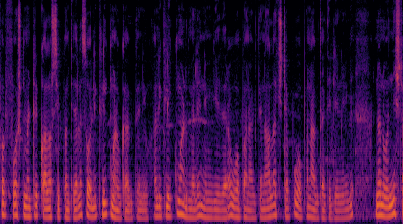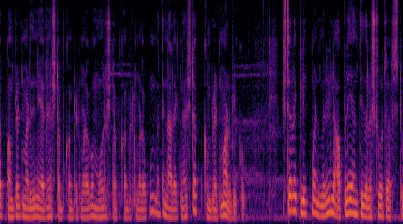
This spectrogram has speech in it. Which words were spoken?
for post matric scholarship ಅಂತಿದೆಯಲ್ಲ ಸೊ ಅಲ್ಲಿ ಕ್ಲಿಕ್ ಮಾಡಬೇಕಾಗುತ್ತೆ ನೀವು. ಅಲ್ಲಿ ಕ್ಲಿಕ್ ಮಾಡಿದ್ಮೇಲೆ ನಿಮಗೆ ಈ ಥರ ಓಪನ್ ಆಗುತ್ತೆ. ನಾಲ್ಕು ಸ್ಟೆಪ್ಪು ಓಪನ್ ಆಗ್ತದೆ ಇಲ್ಲಿ ನಿಮಗೆ. ನಾನು ಒಂದನೇ ಸ್ಟೆಪ್ ಕಂಪ್ಲೀಟ್ ಮಾಡಿದ್ದೀನಿ, ಎರಡನೇ ಸ್ಟೆಪ್ ಕಂಪ್ಲೀಟ್ ಮಾಡಬೇಕು ಮೂರು ಸ್ಟೆಪ್ ಕಂಪ್ಲೀಟ್ ಮಾಡಬೇಕು ಮತ್ತು ನಾಲ್ಕನೇ ಸ್ಟೆಪ್ ಕಂಪ್ಲೀಟ್ ಮಾಡಬೇಕು. ಇಷ್ಟೆಲ್ಲ ಕ್ಲಿಕ್ ಮಾಡಿದ್ಮೇಲೆ ಇಲ್ಲಿ ಅಪ್ಲೈ ಅಂತಿದೆಲ್ಲ ಸ್ಟೋರ್ ಸ್ಟೋ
